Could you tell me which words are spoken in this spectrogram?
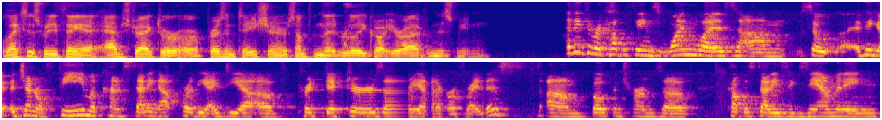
Alexis, what do you think? An abstract or, or presentation or something that really caught your eye from this meeting? I think there were a couple things. One was um, so I think a general theme of kind of setting up for the idea of predictors of psoriatic arthritis, um, both in terms of couple studies examining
